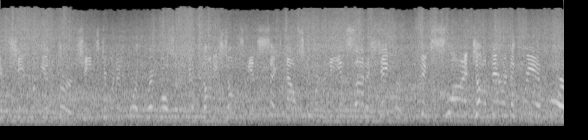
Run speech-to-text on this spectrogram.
Tim Shaffer in third. Shane Stewart in fourth. Greg Wilson fifth. Donny Schatz in sixth. Now Stewart to the inside of Shaffer. Big slide job there into three and four.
